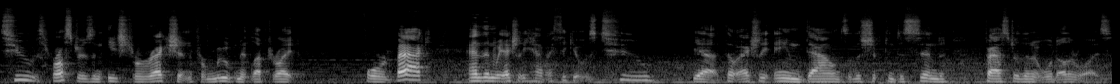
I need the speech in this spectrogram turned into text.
two thrusters in each direction for movement left right forward back and then we actually have, I think it was two, yeah, they'll actually aim down so the ship can descend faster than it would otherwise.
